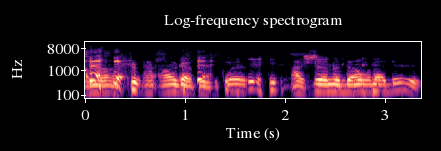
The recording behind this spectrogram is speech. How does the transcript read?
I'm not, I don't got this clip. I shouldn't have done what I did.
